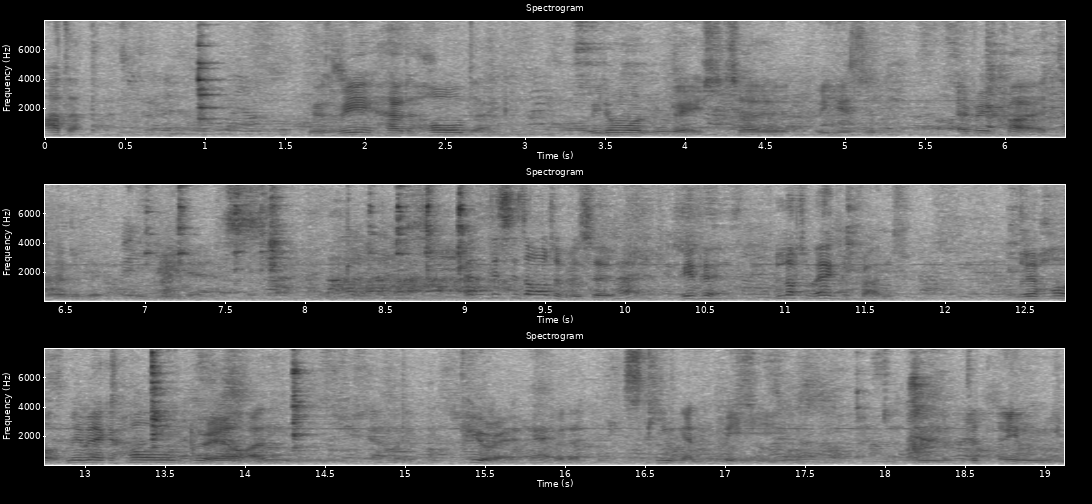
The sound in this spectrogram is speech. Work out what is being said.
other part. Because we have the whole duck. We don't want waste, so we use it every part of the ingredients. And this is autumn, so we have a lot of eggplant. We, whole, we make a whole grill and puree with the skin and meat and put in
